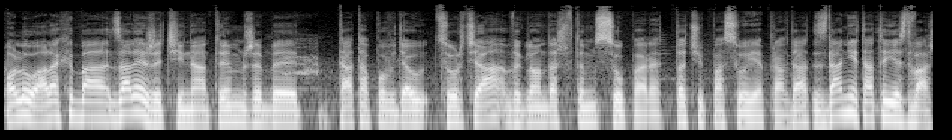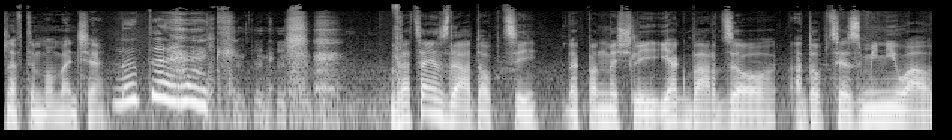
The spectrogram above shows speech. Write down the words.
Olu, ale chyba zależy ci na tym, żeby tata powiedział, córcia, wyglądasz w tym super. To ci pasuje, prawda? Zdanie taty jest ważne w tym momencie. No tak. Wracając do adopcji, jak pan myśli, jak bardzo adopcja zmieniła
